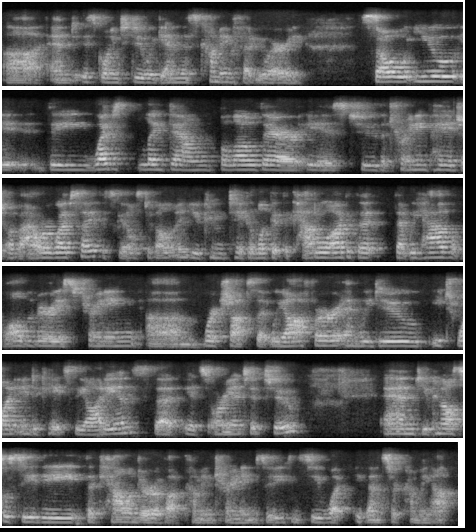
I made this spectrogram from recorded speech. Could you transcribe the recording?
uh, and is going to do again this coming February. So you, the web link down below there is to the training page of our website, the Skills Development. You can take a look at the catalog that, that we have of all the various training um, workshops that we offer. And we do, each one indicates the audience that it's oriented to. And you can also see the, the calendar of upcoming training so you can see what events are coming up.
